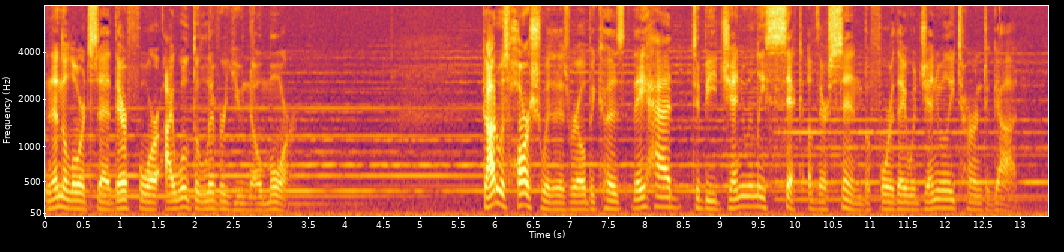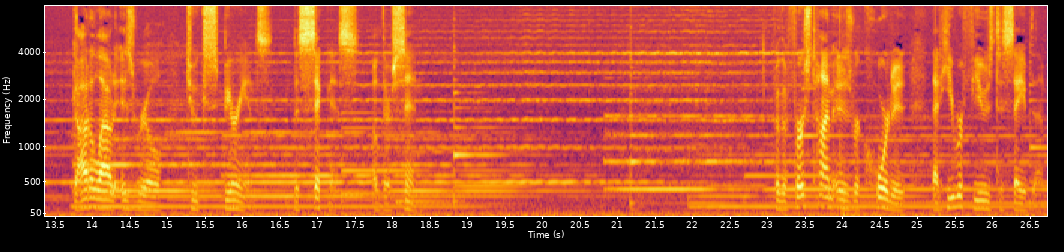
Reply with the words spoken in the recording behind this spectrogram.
And then the Lord said, Therefore I will deliver you no more. God was harsh with Israel because they had to be genuinely sick of their sin before they would genuinely turn to God. God allowed Israel to experience the sickness of their sin. For the first time, it is recorded that He refused to save them,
